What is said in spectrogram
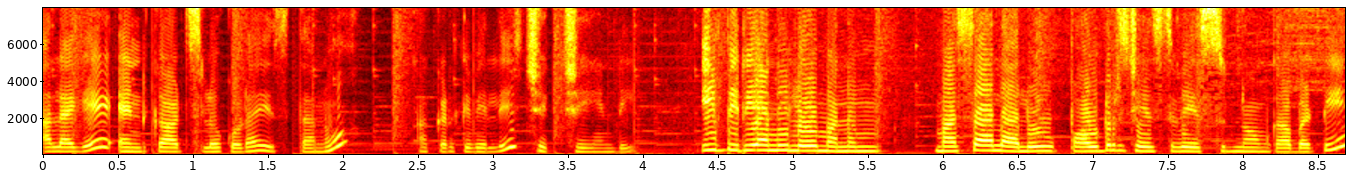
అలాగే ఎండ్ కార్డ్స్లో కూడా ఇస్తాను. అక్కడికి వెళ్ళి చెక్ చేయండి. ఈ బిర్యానీలో మనం మసాలాలు పౌడర్ చేసి వేస్తున్నాం కాబట్టి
